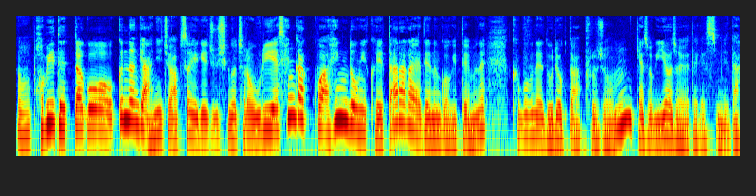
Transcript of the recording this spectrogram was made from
어, 법이 됐다고 끝난 게 아니죠. 앞서 얘기해 주신 것처럼 우리의 생각과 행동이 그에 따라가야 되는 거기 때문에 그 부분의 노력도 앞으로 좀 계속 이어져야 되겠습니다.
